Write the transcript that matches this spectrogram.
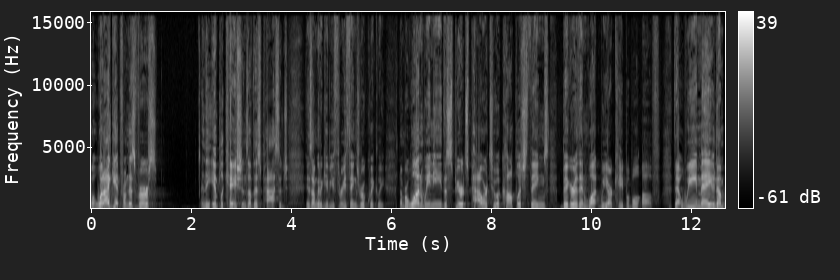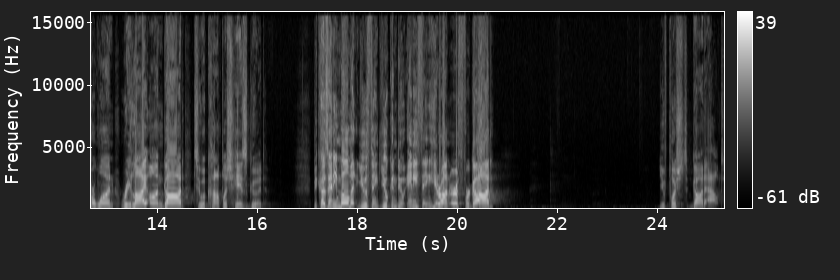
But what I get from this verse and the implications of this passage is I'm going to give you three things real quickly. Number one, we need the Spirit's power to accomplish things bigger than what we are capable of. That we may, number one, rely on God to accomplish His good. Because any moment you think you can do anything here on earth for God, you've pushed God out.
